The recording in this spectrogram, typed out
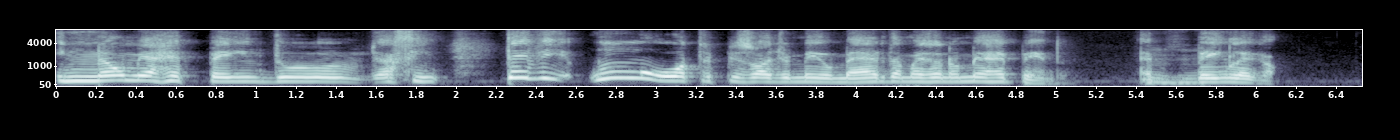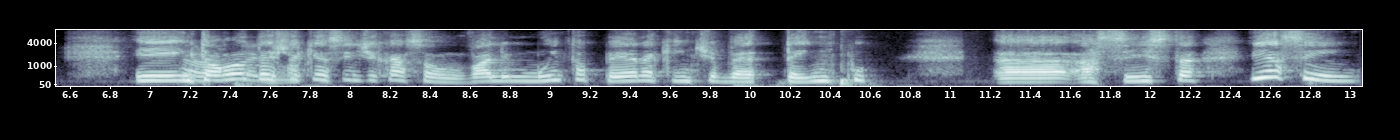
e não me arrependo. Assim, teve um ou outro episódio meio merda, mas eu não me arrependo. É uhum. bem legal. E, então eu deixo aqui essa indicação. Vale muito a pena quem tiver tempo uh, assista. E assim,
